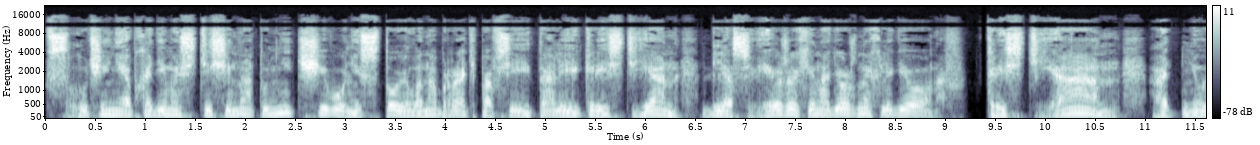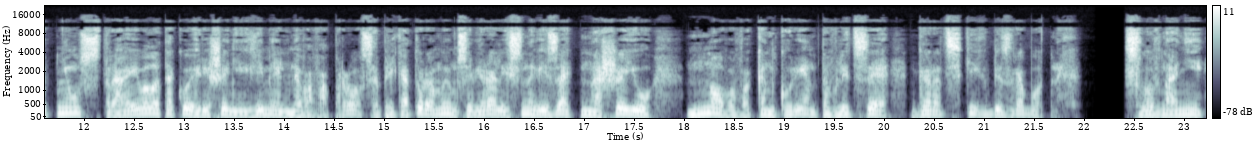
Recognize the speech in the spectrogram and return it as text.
В случае необходимости Сенату ничего не стоило набрать по всей Италии крестьян для свежих и надежных легионов. Крестьян отнюдь не устраивало такое решение земельного вопроса, при котором им собирались навязать на шею нового конкурента в лице городских безработных. Словно они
